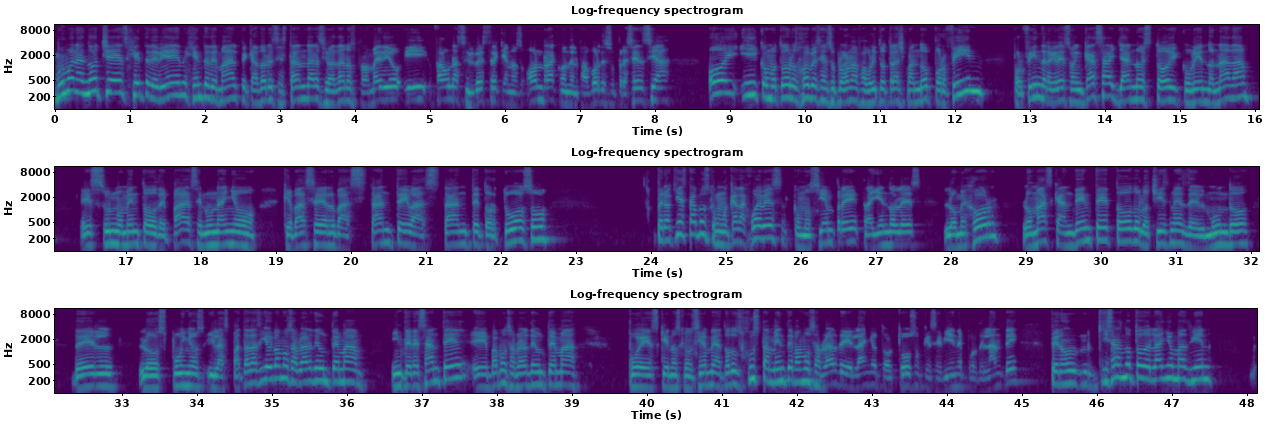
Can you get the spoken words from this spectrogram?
Muy buenas noches, gente de bien, gente de mal, pecadores estándar, ciudadanos promedio y fauna silvestre que nos honra con el favor de su presencia hoy y como todos los jueves en su programa favorito Trash cuando por fin, por fin de regreso en casa, ya no estoy cubriendo nada, es un momento de paz en un año que va a ser bastante, bastante tortuoso. Pero aquí estamos como cada jueves, como siempre, trayéndoles lo mejor, lo más candente, todos los chismes del mundo de los puños y las patadas. Y hoy vamos a hablar de un tema interesante, eh, vamos a hablar de un tema pues que nos concierne a todos. Justamente vamos a hablar del año tortuoso que se viene por delante, pero quizás no todo el año, más bien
